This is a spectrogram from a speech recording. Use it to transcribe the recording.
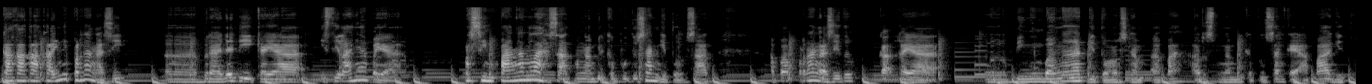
kakak-kakak ini pernah nggak sih eh, berada di kayak istilahnya apa ya persimpangan lah saat mengambil keputusan gitu saat apa pernah nggak sih itu kak kayak eh, bingung banget gitu harus apa harus mengambil keputusan kayak apa gitu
